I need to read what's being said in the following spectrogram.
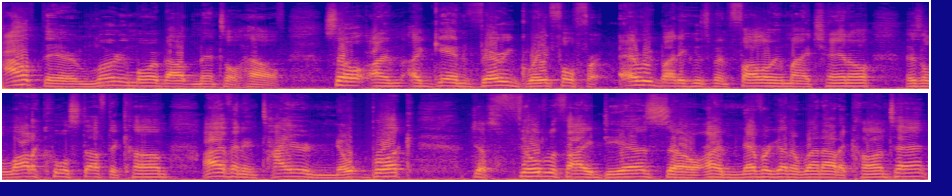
out there learning more about mental health. So I'm, again, very grateful for everybody who's been following my channel. There's a lot of cool stuff to come. I have an entire notebook just filled with ideas, so I'm never gonna run out of content.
